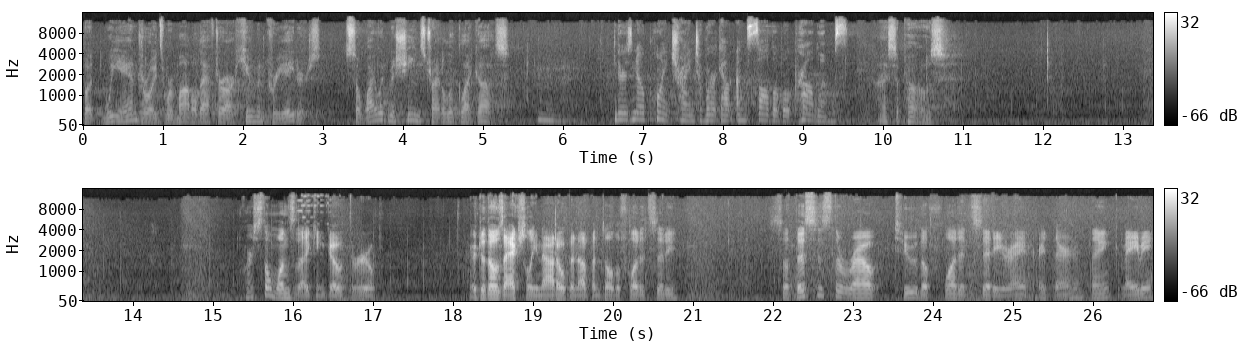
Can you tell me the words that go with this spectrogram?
But we androids were modeled after our human creators. So why would machines try to look like us? Hmm. There's no point trying to work out unsolvable problems. I suppose. Where's the ones that I can go through? Or do those actually not open up until the flooded city? So this is the route to the flooded city, right? Right there, I think, maybe.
